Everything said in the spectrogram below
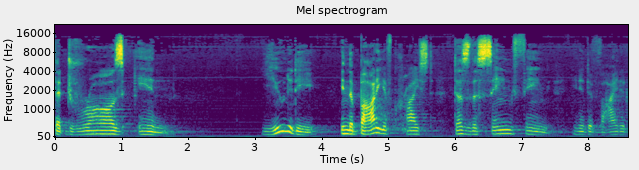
that draws in. Unity in the body of Christ does the same thing in a divided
